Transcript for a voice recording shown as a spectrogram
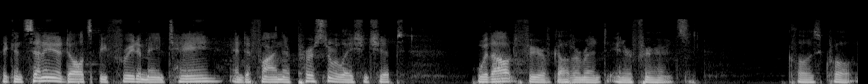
that consenting adults be free to maintain and define their personal relationships without fear of government interference. Close quote.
